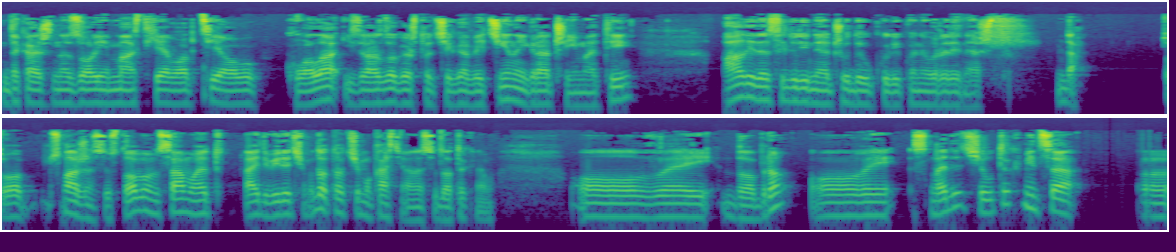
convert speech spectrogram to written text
da kažeš, nazovi must have opcija ovog kola, iz razloga što će ga većina igrača imati, ali da se ljudi ne čude ukoliko ne uradi nešto. Da, to slažem se s tobom, samo eto, ajde vidjet ćemo, do, to ćemo kasnije onda se dotaknemo. Ove, dobro, ove, sledeća utakmica, uh,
